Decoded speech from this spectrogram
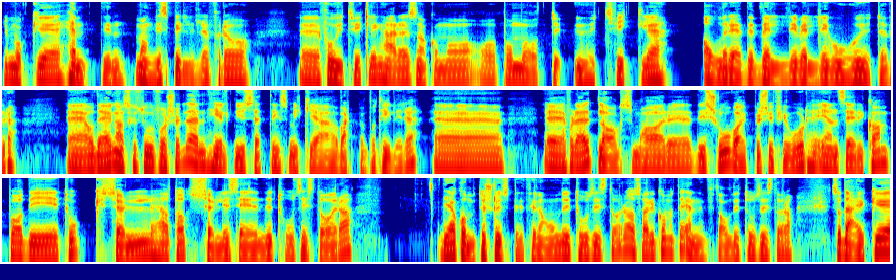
Du må ikke hente inn mange spillere for å eh, få utvikling. Her er det snakk om å, å på en måte utvikle allerede veldig, veldig gode utøvere. Eh, og det er en ganske stor forskjell. Det er en helt ny setting som ikke jeg har vært med på tidligere. Eh, eh, for det er et lag som har De slo Vipers i fjor i en seriekamp, og de tok sølv, har tatt sølv i serien de to siste åra. De har kommet til sluttspillfinalen de to siste åra, og så har de kommet til NM-finalen de to siste åra. Så det er jo ikke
